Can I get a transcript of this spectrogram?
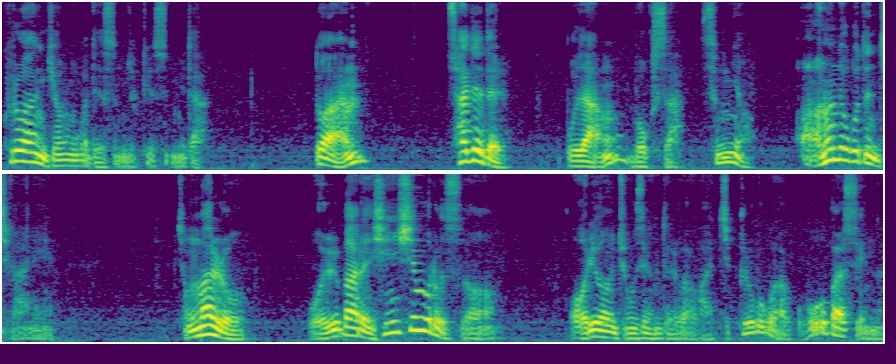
그러한 경우가 됐으면 좋겠습니다. 또한 사제들, 무당, 목사, 승려 어느 누구든지 간에 정말로 올바른 신심으로서 어려운 중생들과 같이 풀고 가고 호흡할 수 있는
